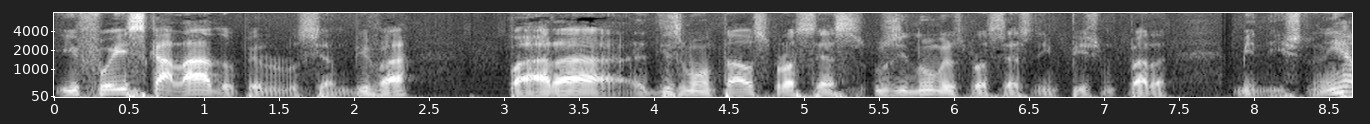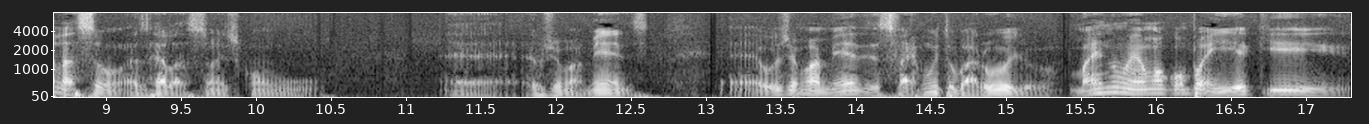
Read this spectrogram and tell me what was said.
e foi escalado pelo Luciano Bivar para desmontar os processos, os inúmeros processos de impeachment para ministro. Em relação às relações com o, é, o Gilmar Mendes, é, o Gilmar Mendes faz muito barulho, mas não é uma companhia que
